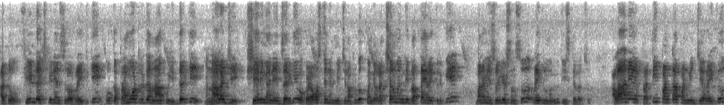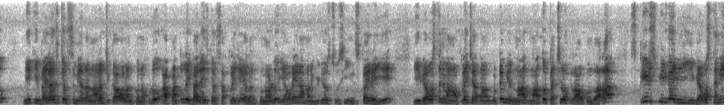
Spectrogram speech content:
అటు ఫీల్డ్ ఎక్స్పీరియన్స్లో రైతుకి ఒక ప్రమోటర్గా నాకు ఇద్దరికి నాలెడ్జ్ షేరింగ్ అనేది జరిగి ఒక వ్యవస్థ నిర్మించినప్పుడు కొన్ని లక్షల మంది బత్తాయి రైతులకి మనం ఈ సొల్యూషన్స్ రైతుల ముందుకు తీసుకెళ్ళొచ్చు అలానే ప్రతి పంట పండించే రైతు మీకు ఈ బయలాజికల్స్ మీద నాలెడ్జ్ కావాలనుకున్నప్పుడు ఆ పంటలో ఈ బయలాజికల్స్ అప్లై చేయాలనుకున్న వాళ్ళు ఎవరైనా మన వీడియోస్ చూసి ఇన్స్పైర్ అయ్యి ఈ వ్యవస్థని మనం అప్లై చేద్దాం అనుకుంటే మీరు నా మాతో టచ్లోకి రావటం ద్వారా స్పీడ్ స్పీడ్గా ఈ వ్యవస్థని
